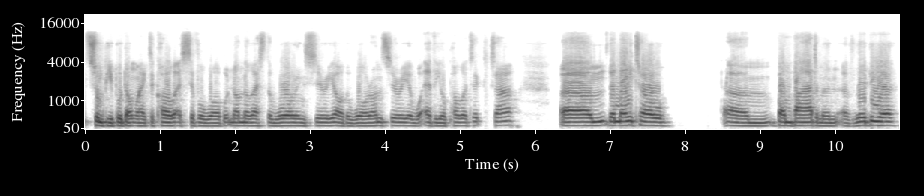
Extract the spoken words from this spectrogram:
some people don't like to call it a civil war, but nonetheless, the war in Syria or the war on Syria, whatever your politics are. Um, the NATO um, bombardment of Libya,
